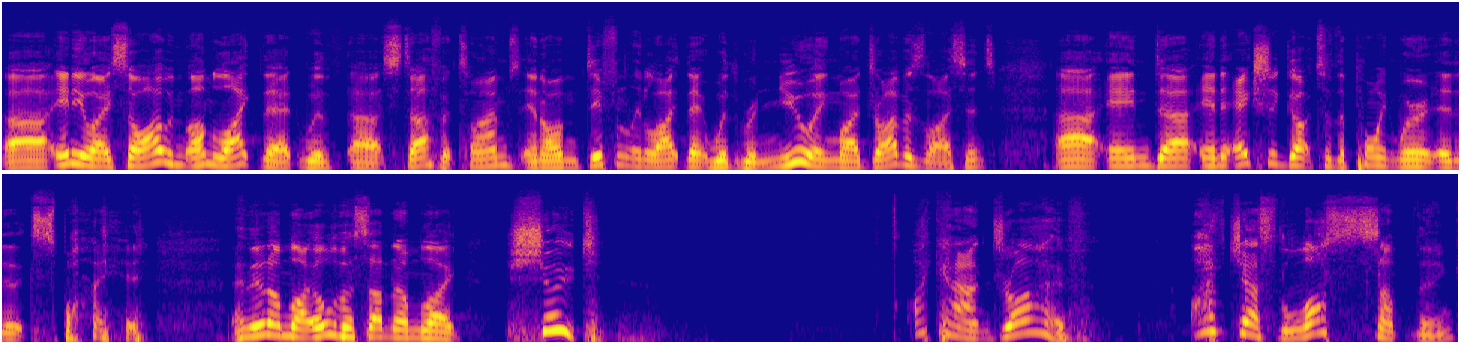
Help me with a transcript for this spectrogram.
Uh, anyway, so I, am like that with uh, stuff at times, and I'm definitely like that with renewing my driver's license. Uh, and, uh, and it actually got to the point where it, it expired. and then I'm like, all of a sudden, I'm like, shoot, I can't drive. I've just lost something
